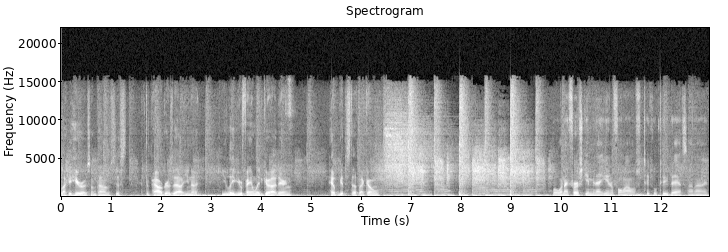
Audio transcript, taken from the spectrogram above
Feel like a hero sometimes. Just the power goes out, you know, you leave your family to go out there and help get the stuff back on. Well, when they first gave me that uniform, I was tickled to death. And I,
